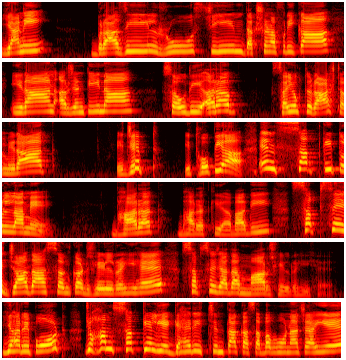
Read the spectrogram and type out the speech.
यानी ब्राज़ील, रूस, चीन, दक्षिण अफ्रीका, ईरान, अर्जेंटीना, सऊदी अरब, संयुक्त राष्ट्र अमीरात, इजिप्ट, इथोपिया, इन सब की तुलना में भारत भारत की आबादी सबसे ज़्यादा संकट झेल रही है, सबसे ज़्यादा मार झेल रही है। यह रिपोर्ट जो हम सबके लिए गहरी चिंता का सबब होना चाहिए,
